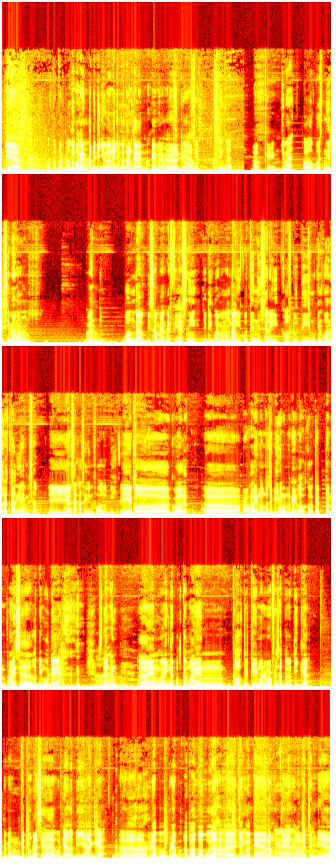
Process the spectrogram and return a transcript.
Iya. Nah, Oktober 25. Makanya tapi dia juga nggak nyebut angka kan, makanya Ya, benar-benar ya, diulang. sip, matiin jot. Oke. Gimana? Kalau gua sendiri sih memang gue kan gue nggak bisa main FPS nih, jadi gue memang nggak ngikutin nih seri Call of Duty. Mungkin Conrad kali ya yang bisa Iya. bisa kasih info lebih. Iya kalau gua lihat eh, pertama kali nonton sih bingung makanya loh kok Captain Price-nya lebih muda ya. Ah, Sedangkan eh, yang gue ingat waktu main Call of Duty Modern Warfare 1 2 3 itu kan Captain Price-nya udah lebih agak Udah berumur eh, lah. Berabu berabu apa abu-abu lah Ah, eh, oke. jenggotnya, rambutnya Jenggotnya, segala macam iya.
